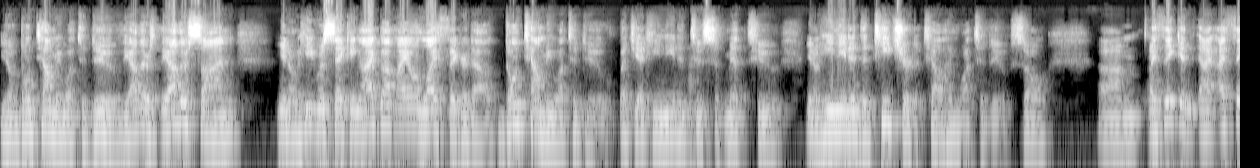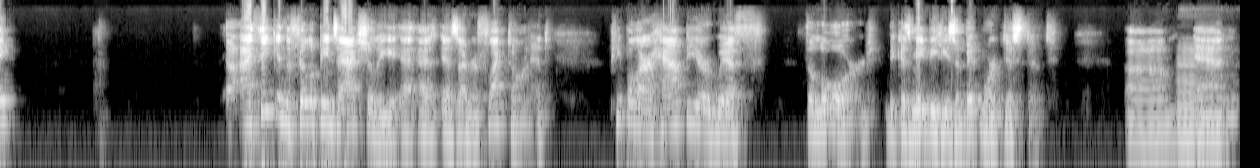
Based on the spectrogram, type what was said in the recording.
you know don't tell me what to do the other the other son you know he was thinking i've got my own life figured out don't tell me what to do but yet he needed to submit to you know he needed the teacher to tell him what to do so Um, I think in, I, I think I think in the Philippines, actually, as, as I reflect on it, people are happier with the Lord because maybe he's a bit more distant. Um, Mm. and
